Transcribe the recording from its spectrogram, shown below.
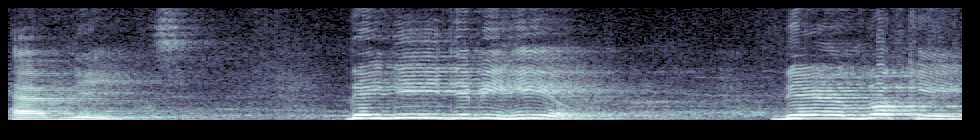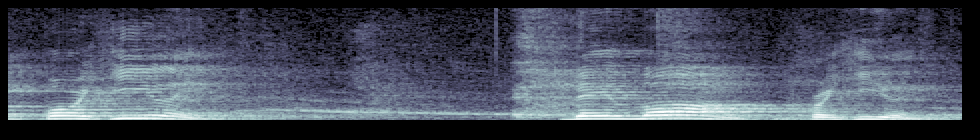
have needs. They need to be healed. They're looking for healing. They long for healing.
